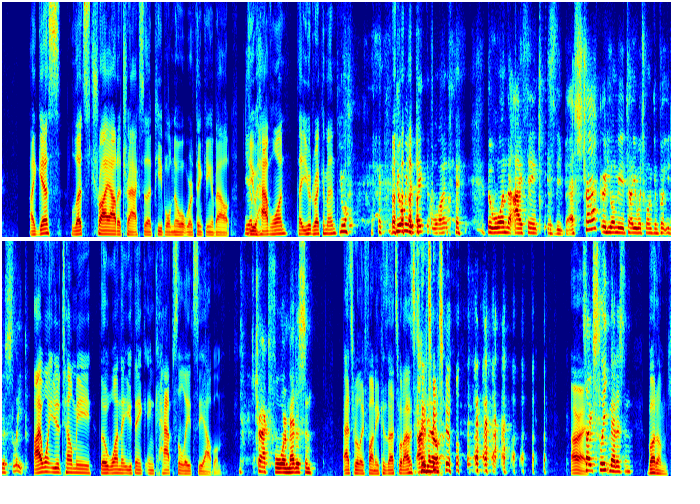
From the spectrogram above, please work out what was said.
I guess let's try out a track so that people know what we're thinking about. Yep. Do you have one that you would recommend? You want, you want me to pick the one, the one that I think is the best track, or do you want me to tell you which one can put you to sleep? I want you to tell me the one that you think encapsulates the album. Track four, Medicine. That's really funny because that's what I was going to do. All right. It's like sleep medicine. but um.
